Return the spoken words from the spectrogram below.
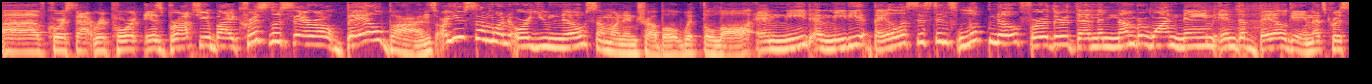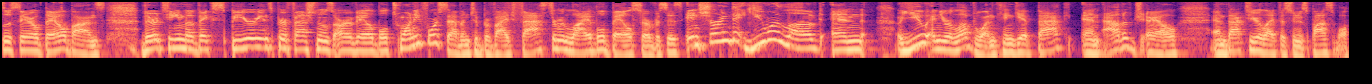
Uh, of course, that report is brought to you by Chris Lucero Bail Bonds. Are you someone or you know someone in trouble with the law and need immediate bail assistance? Look no further than the number one name in the bail game. That's Chris Lucero Bail Bonds. Their team of experienced professionals are available 24 7 to provide fast and reliable bail services, ensuring that you are loved and you and your loved one can get back and out of jail and back to your life as soon as possible.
